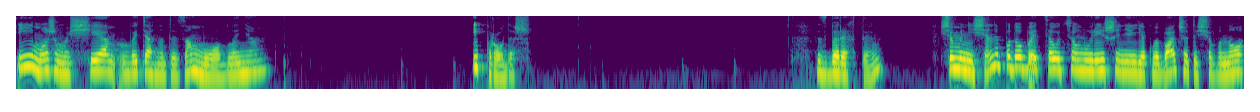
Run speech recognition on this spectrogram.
І можемо ще витягнути замовлення і продаж. Зберегти. Що мені ще не подобається у цьому рішенні, як ви бачите, що воно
